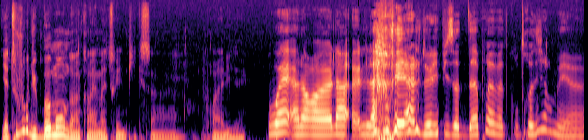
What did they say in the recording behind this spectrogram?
Il y a toujours du beau monde hein, quand même à Twin Peaks hein, pour réaliser. Ouais, alors euh, la, la réal de l'épisode d'après va te contredire, mais euh,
